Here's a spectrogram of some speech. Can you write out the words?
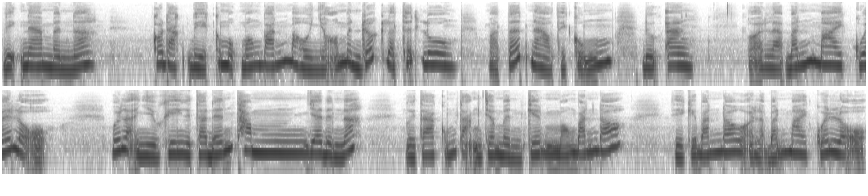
Việt Nam mình á có đặc biệt có một món bánh mà hồi nhỏ mình rất là thích luôn mà Tết nào thì cũng được ăn gọi là bánh mai quế lộ với lại nhiều khi người ta đến thăm gia đình á người ta cũng tặng cho mình cái món bánh đó thì cái bánh đó gọi là bánh mai quế lộ.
